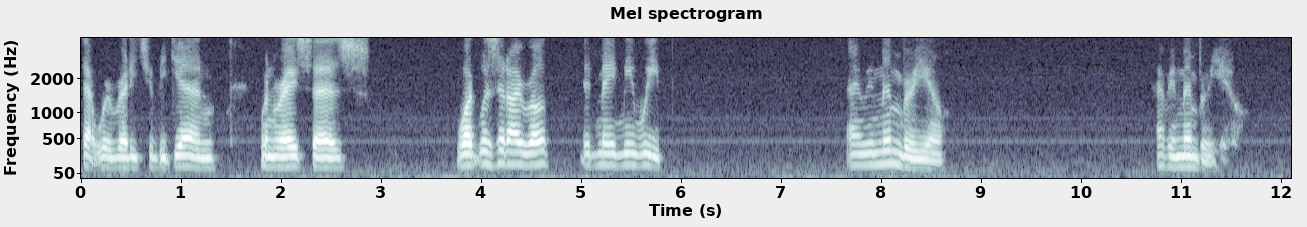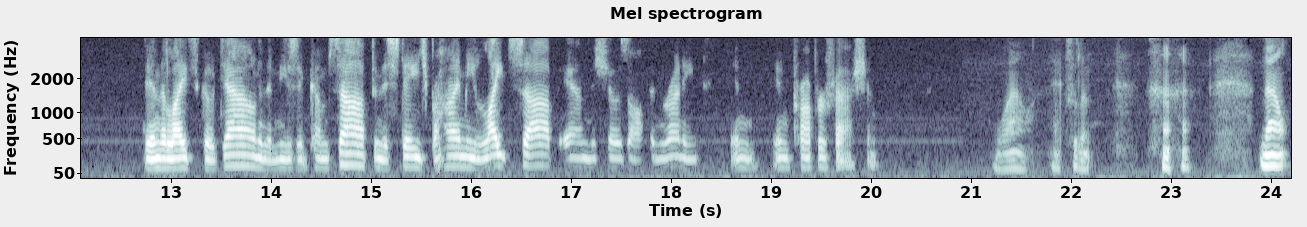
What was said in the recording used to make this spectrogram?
that we're ready to begin when Ray says, What was it I wrote that made me weep? I remember you. I remember you. Then the lights go down and the music comes up and the stage behind me lights up and the show's off and running in, in proper fashion. Wow, excellent. now,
